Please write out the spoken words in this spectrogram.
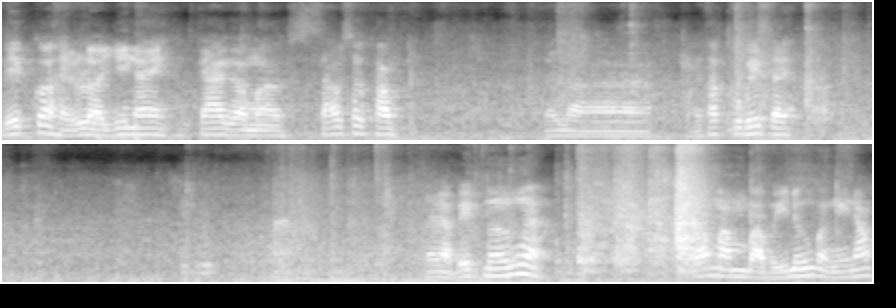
bếp có hiệu là G9 KGM660 đây là ngoại thất của bếp đây. Đây là bếp nướng nè. Có mâm và vỉ nướng bằng inox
